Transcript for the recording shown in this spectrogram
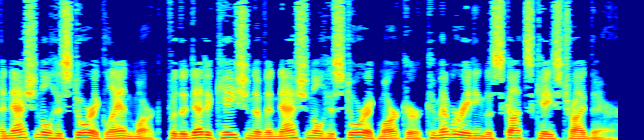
a National Historic Landmark, for the dedication of a National Historic Marker commemorating the Scotts case tried there.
